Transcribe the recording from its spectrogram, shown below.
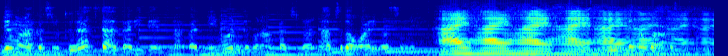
でもなんかその9月あたりで、なんか日本でもなんかその夏が終わりますよね。はいはいはいはいはいはいはいは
